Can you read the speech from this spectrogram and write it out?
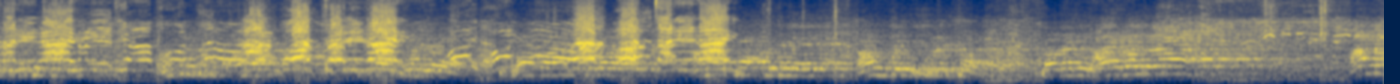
ছাড়ি নাই রাজপথ ছাড়ি নাই রাজপথ ছাড়ি নাই আন্তরিক শুভেচ্ছা সংগ্রামী ভাই বন্ধুরা আমরা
